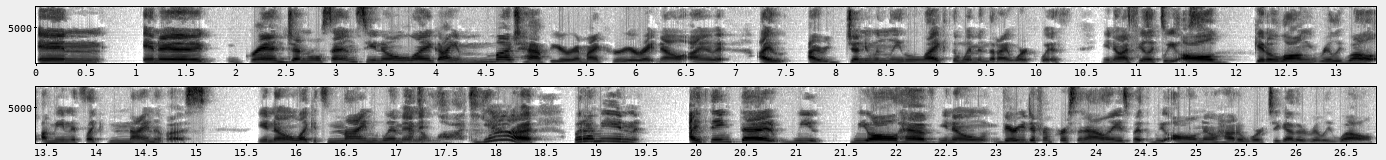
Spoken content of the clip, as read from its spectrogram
in in a grand general sense, you know, like I am much happier in my career right now. I I I genuinely like the women that I work with. You know, I feel like we all get along really well. I mean, it's like 9 of us. You know, like it's 9 women. That's a lot. Yeah, but I mean, I think that we we all have you know very different personalities, but we all know how to work together really well,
